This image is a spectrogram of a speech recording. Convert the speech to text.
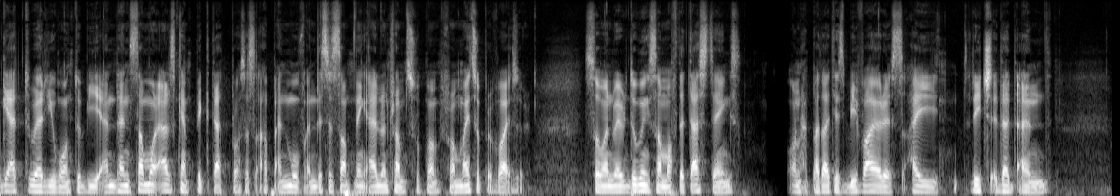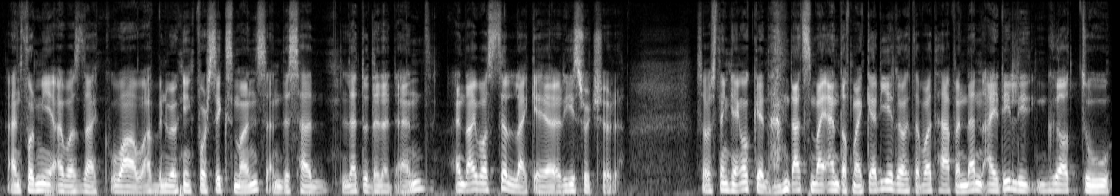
get where you want to be and then someone else can pick that process up and move and this is something i learned from from my supervisor so when we are doing some of the testings on hepatitis B virus, I reached a dead end. And for me, I was like, wow, I've been working for six months and this had led to the dead end. And I was still like a researcher. So I was thinking, okay, that's my end of my career. What happened? Then I really got to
